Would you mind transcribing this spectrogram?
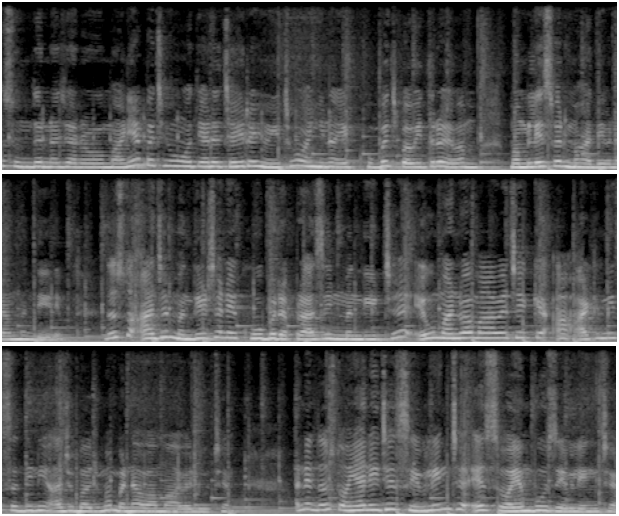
સુંદર નજારો માણ્યા પછી હું અત્યારે જઈ રહી છું અહીંના એક ખૂબ જ પવિત્ર એવા મમલેશ્વર મહાદેવના મંદિરે દોસ્તો આ જે મંદિર છે ને એ ખૂબ ર- પ્રાચીન મંદિર છે એવું માનવામાં આવે છે કે આ આઠમી સદીની આજુબાજુમાં બનાવવામાં આવેલું છે અને દોસ્તો અહીંયાની જે શિવલિંગ છે એ સ્વયંભૂ શિવલિંગ છે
